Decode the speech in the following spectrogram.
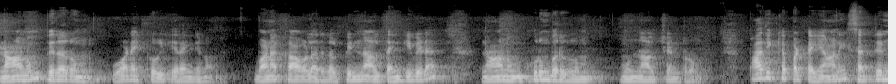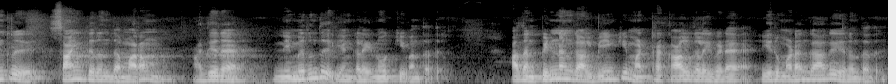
நானும் பிறரும் ஓடைக்குள் இறங்கினோம். வனக்காவலர்கள் பின்னால் தங்கிவிட நானும் குறும்பர்களும் முன்னால் சென்றோம். பாதிக்கப்பட்ட யானை சற்றென்று சாய்ந்திருந்த மரம் அதிர நிமிர்ந்து எங்களை நோக்கி வந்தது. அதன் பின்னங்கால் வீங்கி மற்ற கால்களை விட இரு மடங்காக இருந்தது.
